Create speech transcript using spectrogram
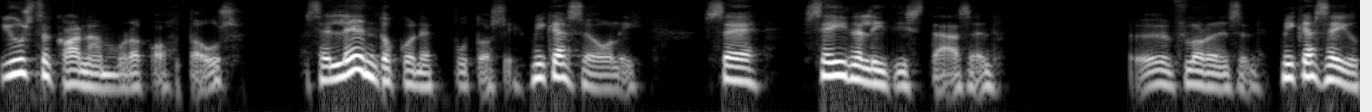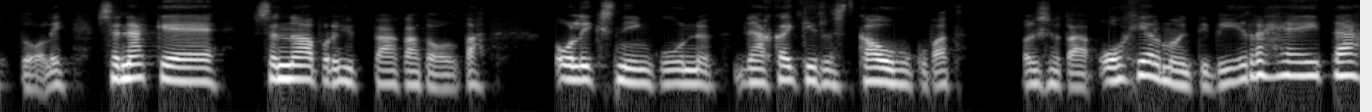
just se kananmunakohtaus. Se lentokone putosi. Mikä se oli? Se seinä litistää sen Florensen. Mikä se juttu oli? Se näkee, sen naapuri hyppää katolta. Oliko niin kuin, nämä kaikki tällaiset kauhukuvat, oliko jotain ohjelmointivirheitä?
